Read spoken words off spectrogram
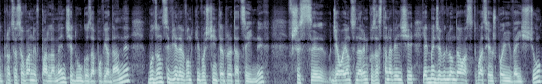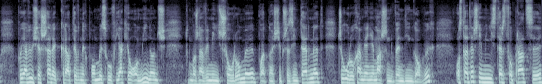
e, procesowany w parlamencie, długo zapowiadany, budzący wiele wątpliwości interpretacyjnych. Wszyscy działający na rynku zastanawiali się, jak będzie wyglądała sytuacja już po jej wejściu. Pojawił się szereg kreatywnych pomysłów, jak ją ominąć. Tu można wymienić showroomy, płatności przez internet czy uruchamianie maszyn vendingowych. Ostatecznie Ministerstwo Pracy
